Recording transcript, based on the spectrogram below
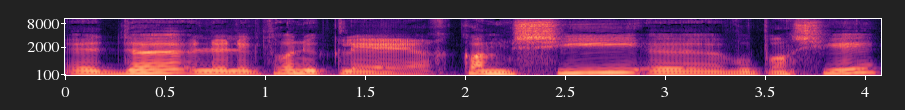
euh, de l'électronucléaire, comme si euh, vous pensiez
